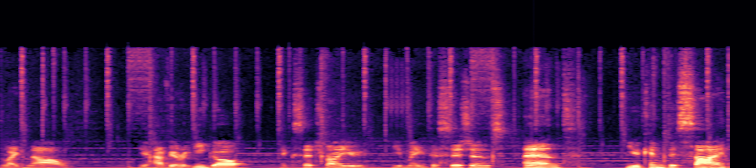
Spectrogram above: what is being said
like now you have your ego, etc. You, you make decisions and you can decide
